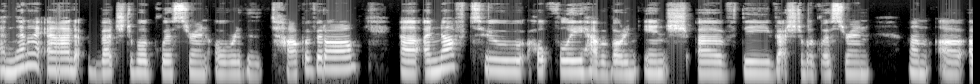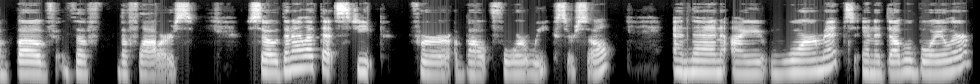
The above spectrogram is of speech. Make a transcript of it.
And then I add vegetable glycerin over the top of it all, uh, enough to hopefully have about an inch of the vegetable glycerin um, uh, above the, the flowers. So then I let that steep for about four weeks or so. And then I warm it in a double boiler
